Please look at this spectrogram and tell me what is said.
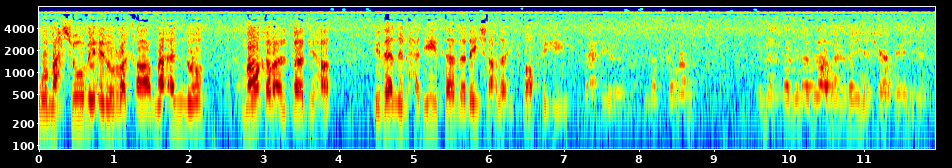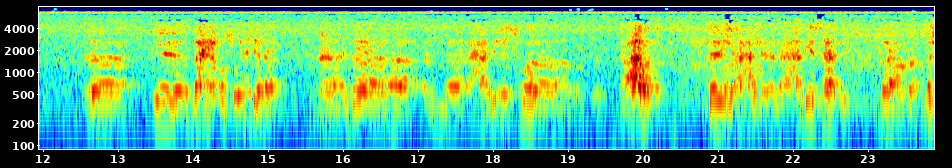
ومحسوب له الركعة مع أنه ما قرأ الفاتحة. إذا الحديث هذا ليس على إطلاقه. بالنسبة لما ذهب إليه الشافعية آه، في الناحية الأصولية الآن آه، إذا الأحاديث تعارضت زي الأحاديث هذه مش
